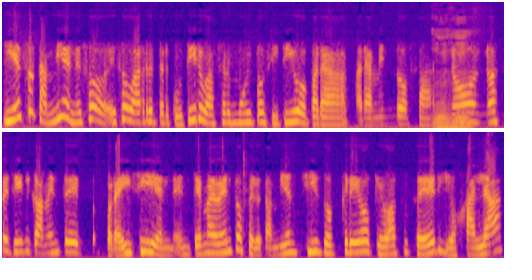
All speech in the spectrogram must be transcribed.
Y eso también, eso eso va a repercutir, va a ser muy positivo para, para Mendoza. No no específicamente, por ahí sí, en, en tema de eventos, pero también sí yo creo que va a suceder y ojalá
